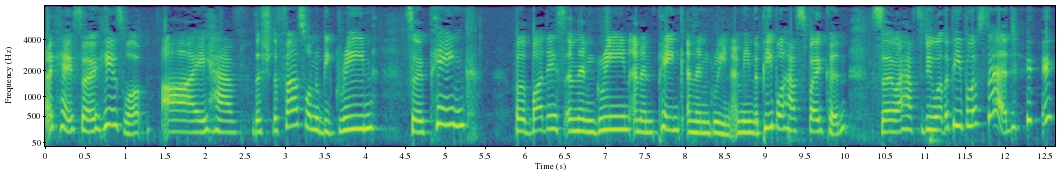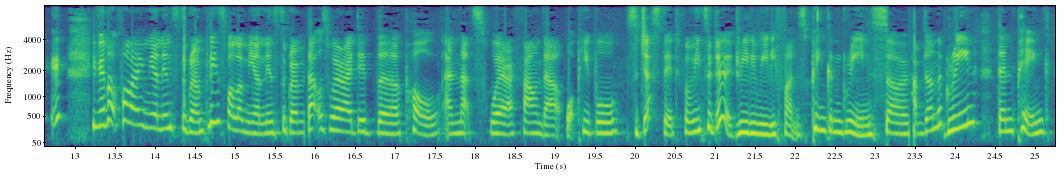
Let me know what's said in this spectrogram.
okay, so here's what I have. The, the first one would be green. So pink, for the bodice and then green and then pink and then green. I mean, the people have spoken, so I have to do what the people have said. if you're not following me on Instagram, please follow me on Instagram. That was where I did the poll and that's where I found out what people suggested for me to do. It's really, really fun. It's pink and green. So I've done the green, then pink,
